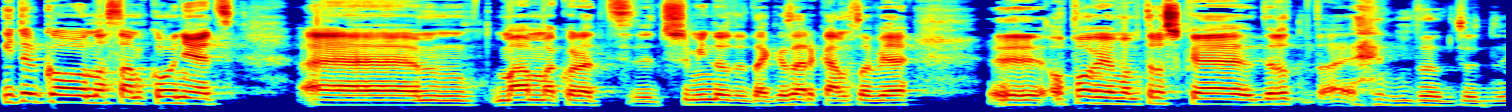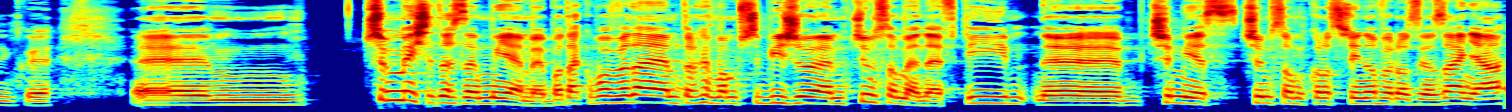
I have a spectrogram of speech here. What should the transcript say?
I tylko na sam koniec, e, mam akurat trzy minuty, tak zerkam sobie, e, opowiem wam troszkę, dziękuję, e, czym my się też zajmujemy, bo tak opowiadałem, trochę wam przybliżyłem, czym są NFT, e, czym, jest, czym są cross-chainowe rozwiązania,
